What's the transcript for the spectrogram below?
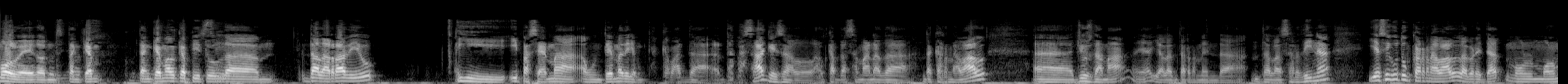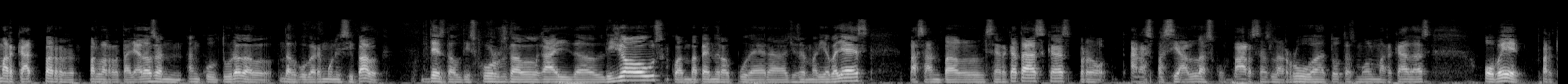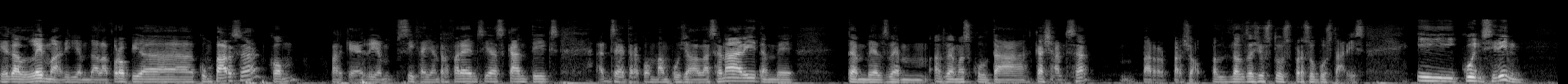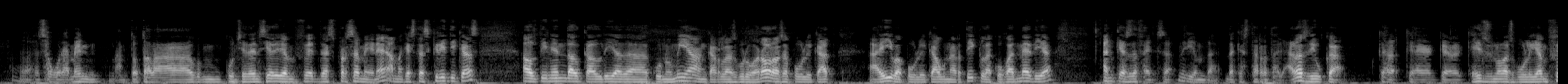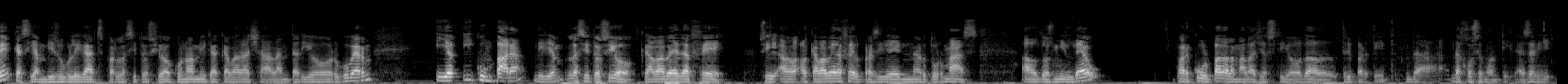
Molt bé, doncs tanquem, tanquem el capítol Sí. de, de la ràdio i, i passem a, a un tema diríem, que ha acabat de, de passar, que és el, el cap de setmana de, de Carnaval. Eh, just demà eh, hi ha l'enterrament de, de la Sardina i ha sigut un carnaval, la veritat, molt, molt marcat per, per les retallades en, en cultura del, del govern municipal des del discurs del gall del dijous, quan va prendre el poder a Josep Maria Vallès, passant pel Cercatasques, però en especial les comparses, la rua, totes molt marcades, o bé perquè era el lema, diríem, de la pròpia comparsa, com perquè, diguem, s'hi feien referències, càntics, etc. Quan van pujar a l'escenari, també també els vam, els vam escoltar queixant-se per, per això, pel, dels ajustos pressupostaris. I coincidint, segurament amb tota la coincidència diríem fet d'expressament eh, amb aquestes crítiques el tinent d'alcaldia d'Economia en Carles Grugaroles ha publicat ahir va publicar un article a Cugat Mèdia en què es defensa diríem d'aquestes retallades. Diu que que, que, que, que ells no les volien fer, que s'hi han vist obligats per la situació econòmica que va deixar l'anterior govern, i, i compara, diríem, la situació que va haver de fer, o sigui, el, el que va haver de fer el president Artur Mas el 2010 per culpa de la mala gestió del tripartit de, de José Montilla. És a dir,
